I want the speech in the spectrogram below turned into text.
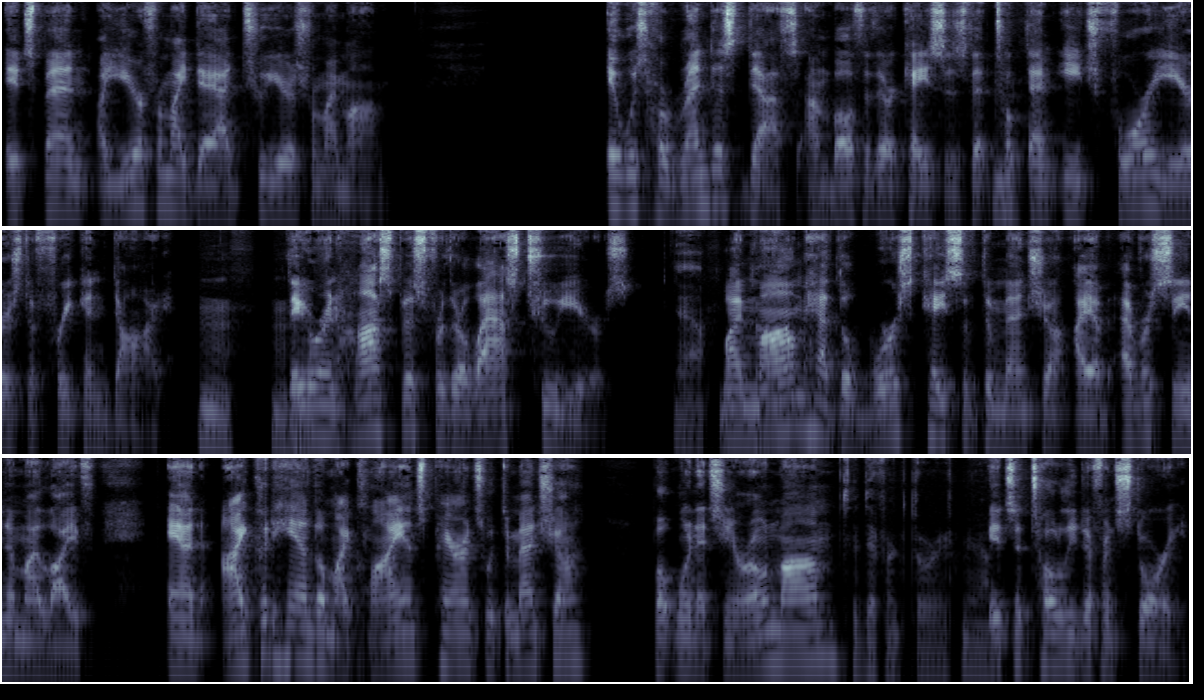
It's been a year for my dad, two years for my mom. It was horrendous deaths on both of their cases that Mm. took them each four years to freaking die. Mm, They mhm. were in hospice for their last two years. yeah. My mom had the worst case of dementia I have ever seen in my life. And I could handle my clients' parents with dementia, but when it's your own mom, It's a different story. Yeah. it's a totally different story.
